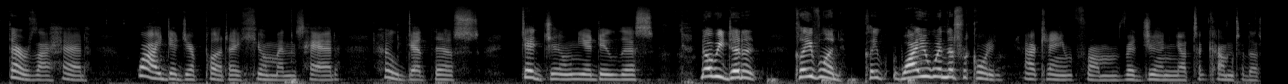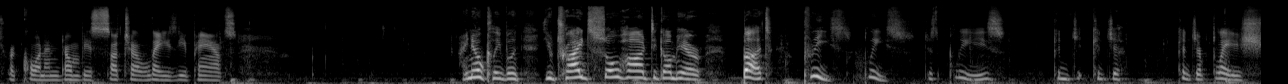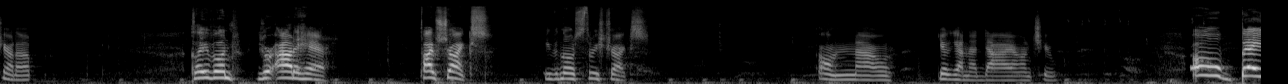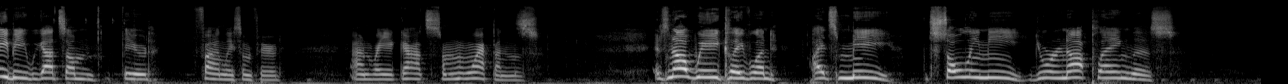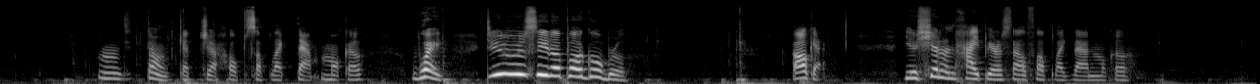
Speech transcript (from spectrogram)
There's a head. Why did you put a human's head? Who did this? Did Junior do this? No, he didn't. Cleveland, Cleveland, why are you in this recording? I came from Virginia to come to this recording. Don't be such a lazy pants. I know, Cleveland. You tried so hard to come here, but please, please, just please, could you, could you, could you please shut up? Cleveland, you're out of here. Five strikes, even though it's three strikes. Oh no. You're gonna die, aren't you? Oh, baby, we got some food. Finally, some food. And we got some weapons. It's not we, Cleveland. It's me. It's solely me. You are not playing this. Mm, don't get your hopes up like that, Mocha. Wait, do you see that parkour, bro? Okay. You shouldn't hype yourself up like that, Mocha.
